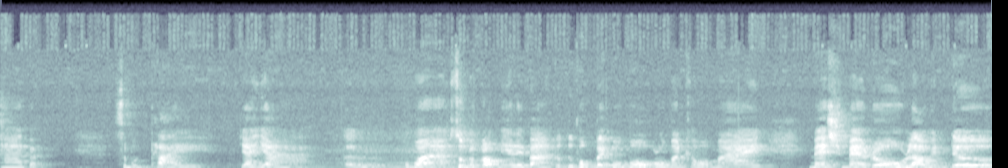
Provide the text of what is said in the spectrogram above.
ชาติแบบสมุนไพรหญ้าๆเออเพราะว่าส่วนประกอบมีอะไรบ้างก็คือพวกใบโบวบกโรมันคาโมไมล์แมชแมโรลาเวนเดอร์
